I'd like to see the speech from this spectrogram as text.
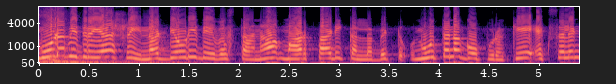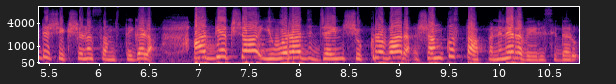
ಮೂಡಬಿದ್ರೆಯ ಶ್ರೀ ನಡ್ಯೋಡಿ ದೇವಸ್ಥಾನ, ಮಾರ್ಪಾಡಿ ಕಲ್ಲಬೆಟ್ಟು, ನೂತನ ಗೋಪುರಕ್ಕೆ ಎಕ್ಸಲೆಂಟ್ ಶಿಕ್ಷಣ ಸಂಸ್ಥೆಗಳ ಅಧ್ಯಕ್ಷ ಯುವರಾಜ್ ಜೈನ್ ಶುಕ್ರವಾರ ಶಂಕುಸ್ಥಾಪನೆ ನೆರವೇರಿಸಿದರು.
